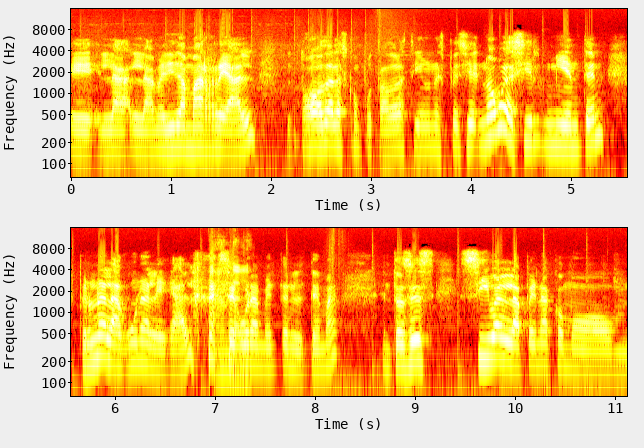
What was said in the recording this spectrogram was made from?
eh, la, medida más real. Todas las computadoras tienen una especie, no voy a decir mienten, pero una laguna legal seguramente en el tema. Entonces sí vale la pena como,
